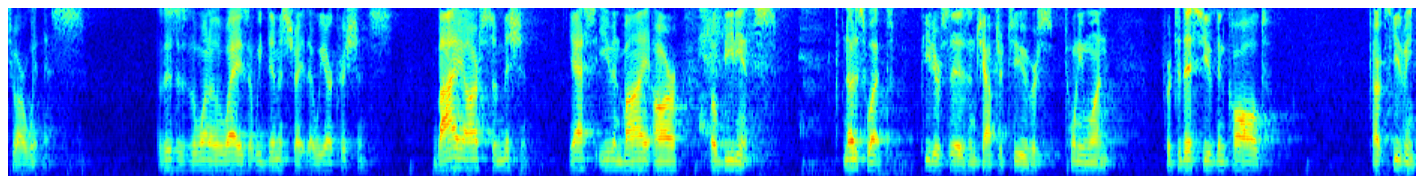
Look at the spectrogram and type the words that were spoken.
to our witness. This is the, one of the ways that we demonstrate that we are Christians by our submission. Yes, even by our obedience. Notice what Peter says in chapter 2, verse 21. For to this you've been called, or excuse me,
